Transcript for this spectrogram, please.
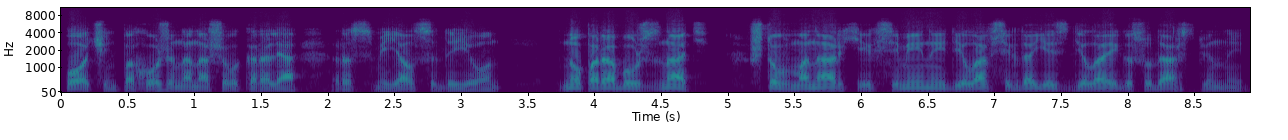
Очень похоже на нашего короля, — рассмеялся Де Ион. Но пора бы уж знать, что в монархиях семейные дела всегда есть дела и государственные.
